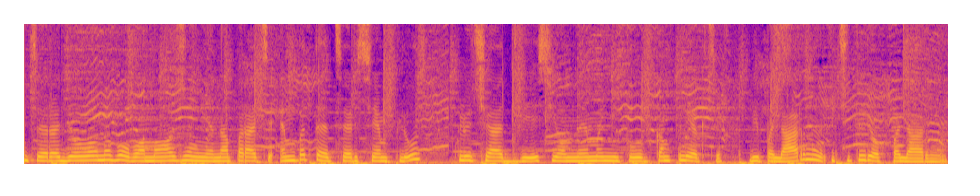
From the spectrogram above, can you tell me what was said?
Функции радиоволнового омоложения на аппарате МБТ CR7 включает две съемные манипулы в комплекте – биполярную и четырехполярную.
